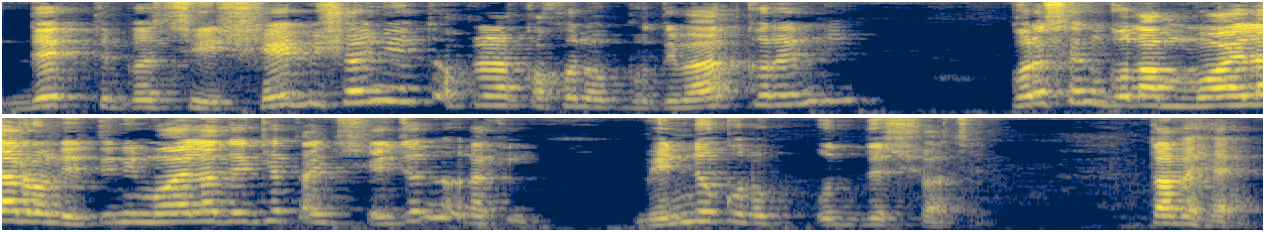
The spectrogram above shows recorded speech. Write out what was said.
দেখতে পাচ্ছি। সেই বিষয় নিয়ে তো আপনারা কখনো প্রতিবাদ করেননি? করেছেন গোলাম ময়লা রনি। তিনি ময়লা দেখে তাই সেই জন্য নাকি ভিন্ন কোনো উদ্দেশ্য আছে? তবে হ্যাঁ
